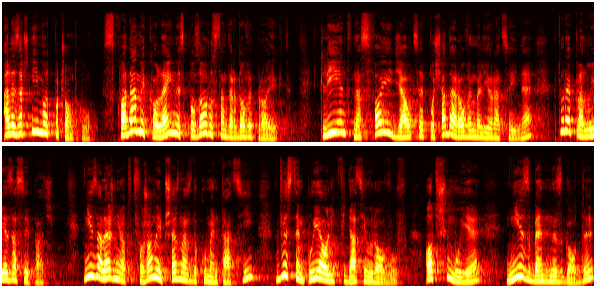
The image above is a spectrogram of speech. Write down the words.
ale zacznijmy od początku. Składamy kolejny z pozoru standardowy projekt. Klient na swojej działce posiada rowy melioracyjne, które planuje zasypać. Niezależnie od tworzonej przez nas dokumentacji, występuje o likwidację rowów, otrzymuje niezbędne zgody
